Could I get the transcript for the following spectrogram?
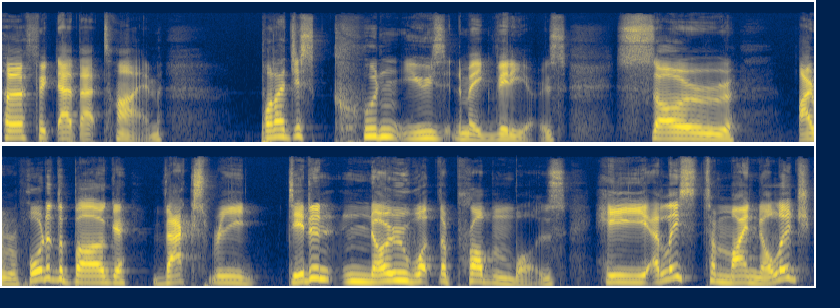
perfect at that time, but I just couldn't use it to make videos. So I reported the bug. Vaxry didn't know what the problem was. He, at least to my knowledge,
